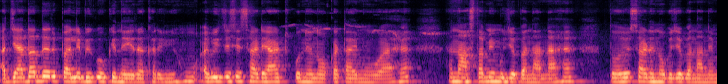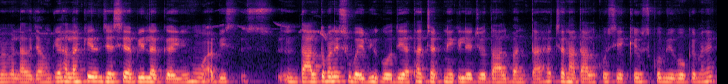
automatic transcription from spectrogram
और ज़्यादा देर पहले भिगो के नहीं रख रही हूँ। अभी जैसे साढ़े आठ, पौने नौ का टाइम हुआ है। नाश्ता भी मुझे बनाना है तो साढ़े नौ बजे बनाने में मैं लग जाऊँगी। हालाँकि जैसे अभी लग गई हूँ, अभी दाल तो मैंने सुबह भिगो दिया था चटनी के लिए जो दाल बनता है, चना दाल को सेक के उसको भिगो के मैंने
